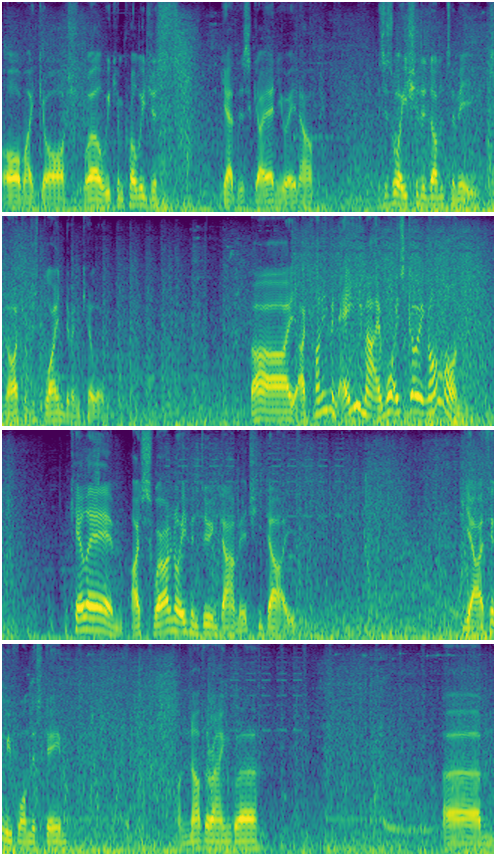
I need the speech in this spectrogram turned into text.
Oh my gosh. Well, we can probably just get this guy anyway now. This is what he should have done to me. So now I can just blind him and kill him. Bye. I can't even aim at him. What is going on? Kill him. I swear I'm not even doing damage. He died. Yeah, I think we've won this game. Another angler. Um,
